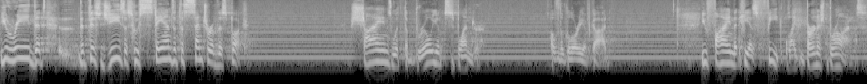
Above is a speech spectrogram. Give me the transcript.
you read that, that this Jesus who stands at the center of this book shines with the brilliant splendor of the glory of God. You find that he has feet like burnished bronze,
